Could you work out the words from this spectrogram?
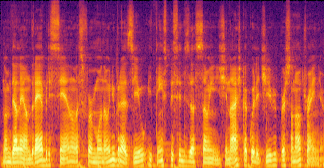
o nome dela é Andréa Bricena, ela se formou na Unibrasil e tem especialização em ginástica coletiva e personal trainer.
